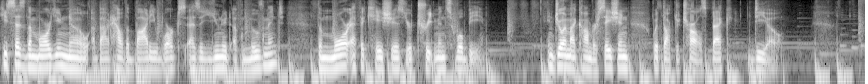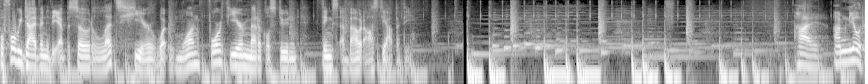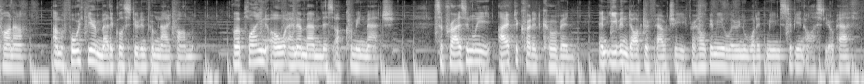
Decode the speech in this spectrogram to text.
He says the more you know about how the body works as a unit of movement, the more efficacious your treatments will be. Enjoy my conversation with Dr. Charles Beck, DO. Before we dive into the episode, let's hear what one fourth year medical student thinks about osteopathy. Hi, I'm Neil Khanna. I'm a fourth year medical student from NYITCOM. I'm applying ONMM this upcoming match. Surprisingly, I have to credit COVID and even Dr. Fauci for helping me learn what it means to be an osteopath.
